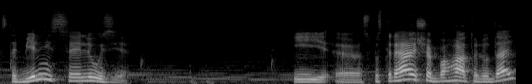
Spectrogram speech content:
Стабільність це ілюзія. І е, спостерігаю, що багато людей,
